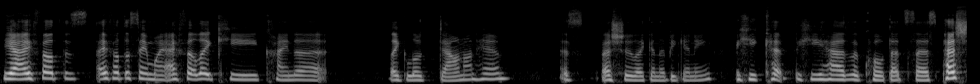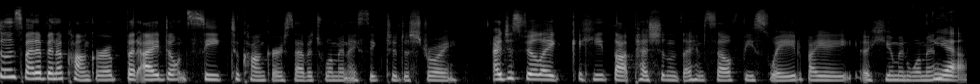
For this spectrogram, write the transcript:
Yeah, I felt this. I felt the same way. I felt like he kind of like looked down on him, especially like in the beginning. He kept. He has a quote that says, "Pestilence might have been a conqueror, but I don't seek to conquer savage woman. I seek to destroy." I just feel like he thought Pestilence let himself be swayed by a, a, human woman. Yeah.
